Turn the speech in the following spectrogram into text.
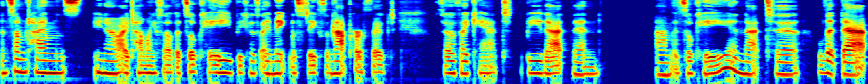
and sometimes, you know, I tell myself it's okay because I make mistakes. I'm not perfect. So if I can't be that, then um, it's okay and not to let that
